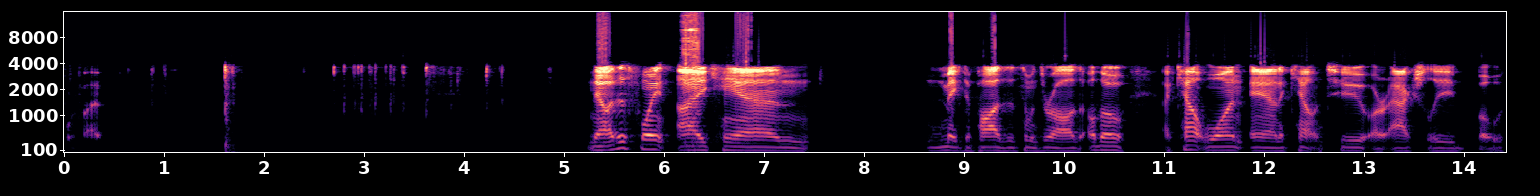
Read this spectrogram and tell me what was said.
4, 5. Now at this point, I can make deposits and withdrawals, although account one and account two are actually both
